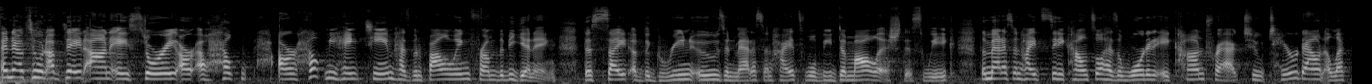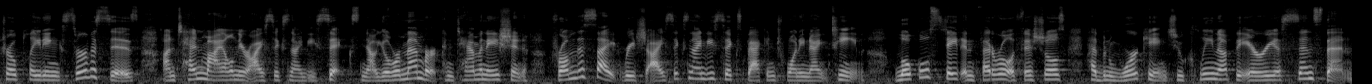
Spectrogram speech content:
And now to an update on a story our Help, our Help Me Hank team has been following from the beginning. The site of the Green Ooze in Madison Heights will be demolished this week. The Madison Heights City Council has awarded a contract to tear down electroplating services on 10 Mile near I-696. Now you'll remember contamination from the site reached I-696 back in 2019. Local, state, and federal officials have been working to clean up the area since then.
